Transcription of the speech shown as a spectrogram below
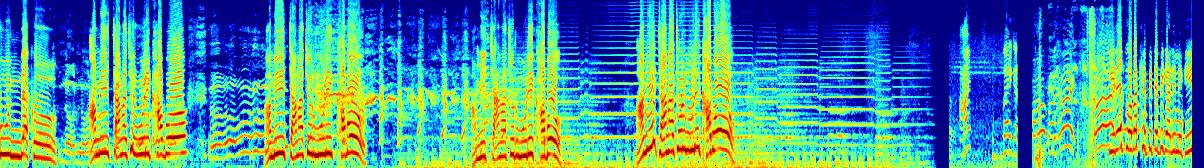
গুণ দেখো। আমি চানাচুর মুড়ি খাব। আমি চানাচুর মুড়ি খাব। আমি চানাচুর মুড়ি খাব। আমি চানাচুর মুড়ি খাব কিরে তুই আবার খেপি টেপি গেলি নাকি?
